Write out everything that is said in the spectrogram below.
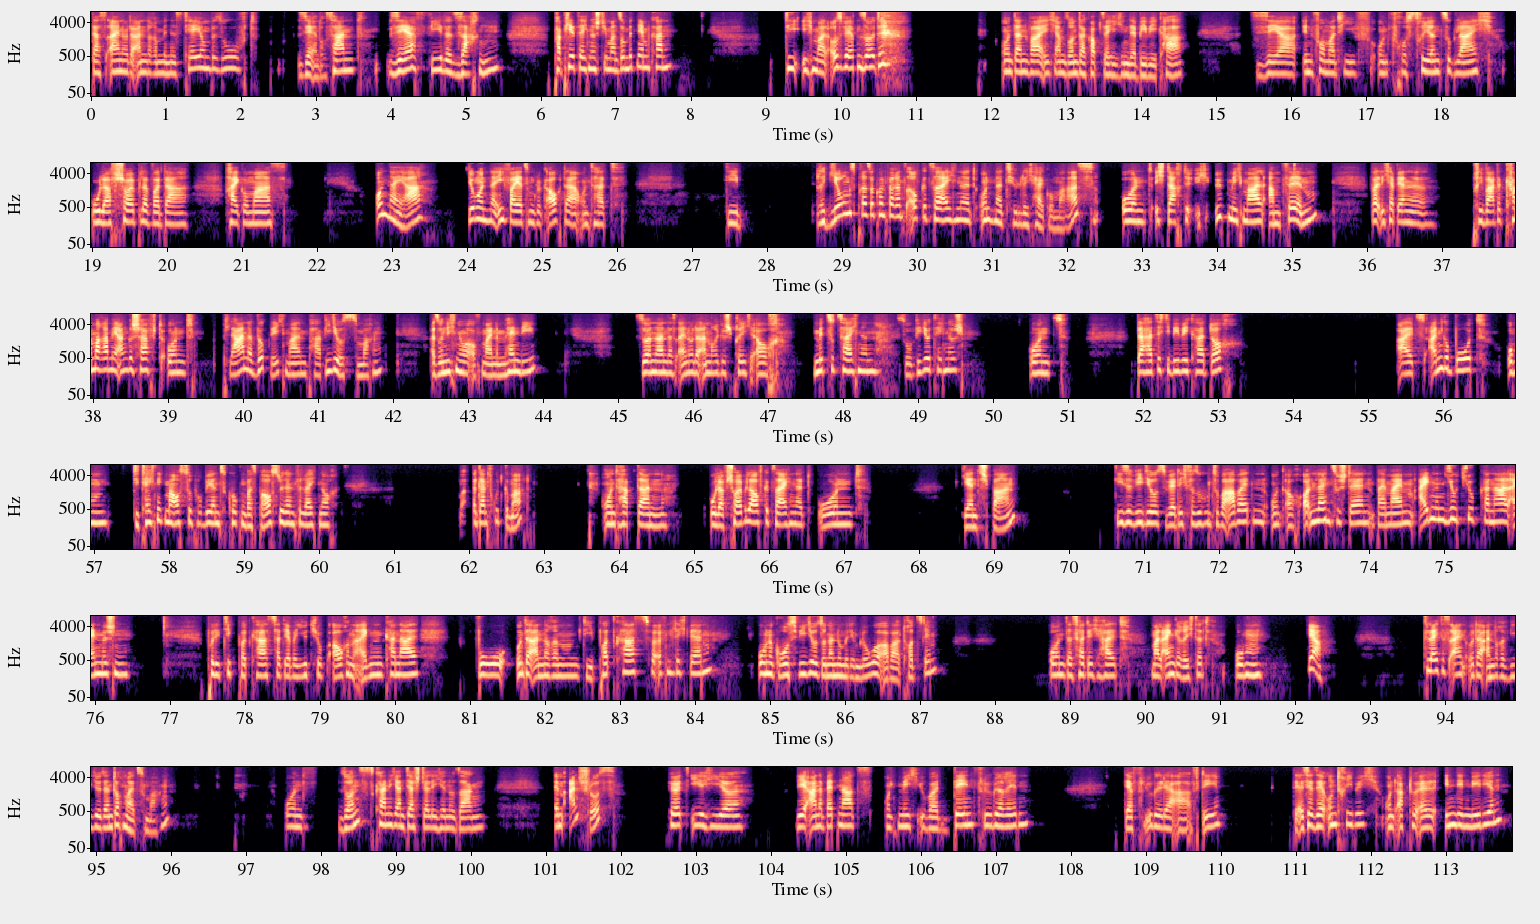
das ein oder andere Ministerium besucht, sehr interessant, sehr viele Sachen, papiertechnisch, die man so mitnehmen kann, die ich mal auswerten sollte. Und dann war ich am Sonntag hauptsächlich in der BBK. Sehr informativ und frustrierend zugleich. Olaf Schäuble war da, Heiko Maas. Und naja, Jung und Naiv war ja zum Glück auch da und hat die Regierungspressekonferenz aufgezeichnet und natürlich Heiko Maas. Und ich dachte, ich übe mich mal am Film, weil ich habe ja eine private Kamera mir angeschafft und plane wirklich mal ein paar Videos zu machen. Also nicht nur auf meinem Handy, sondern das ein oder andere Gespräch auch mitzuzeichnen, so videotechnisch. Und da hat sich die BBK doch als Angebot, um die Technik mal auszuprobieren, zu gucken, was brauchst du denn vielleicht noch, ganz gut gemacht. Und habe dann Olaf Schäuble aufgezeichnet und Jens Spahn. Diese Videos werde ich versuchen zu bearbeiten und auch online zu stellen bei meinem eigenen YouTube-Kanal einmischen. Politik-Podcast hat ja bei YouTube auch einen eigenen Kanal, wo unter anderem die Podcasts veröffentlicht werden. Ohne groß Video, sondern nur mit dem Logo, aber trotzdem. Und das hatte ich halt mal eingerichtet, um, ja, vielleicht das ein oder andere Video dann doch mal zu machen. Und sonst kann ich an der Stelle hier nur sagen, im Anschluss hört ihr hier Leane Bettnarz und mich über den Flügel reden. Der Flügel der AfD. Der ist ja sehr untriebig und aktuell in den Medien.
